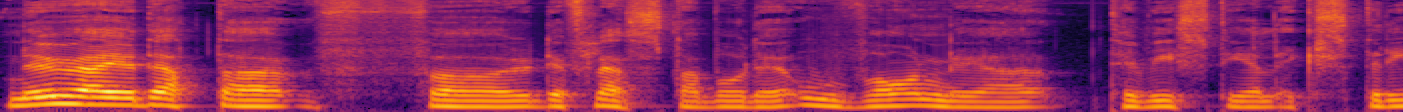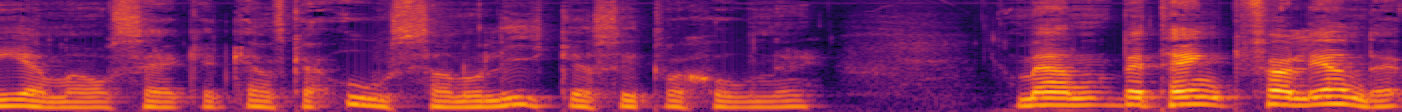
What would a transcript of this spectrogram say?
Nu är ju detta för de flesta både ovanliga, till viss del extrema och säkert ganska osannolika situationer. Men betänk följande.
